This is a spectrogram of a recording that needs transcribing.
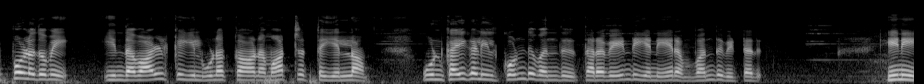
எப்பொழுதுமே இந்த வாழ்க்கையில் உனக்கான மாற்றத்தை எல்லாம் உன் கைகளில் கொண்டு வந்து தர வேண்டிய நேரம் வந்துவிட்டது. இனி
